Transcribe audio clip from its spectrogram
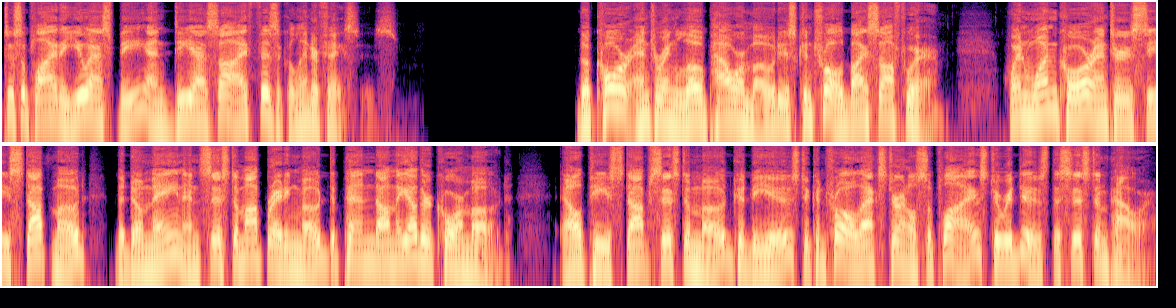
to supply the USB and DSI physical interfaces. The core entering low power mode is controlled by software. When one core enters C-stop mode, the domain and system operating mode depend on the other core mode. LP stop system mode could be used to control external supplies to reduce the system power.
